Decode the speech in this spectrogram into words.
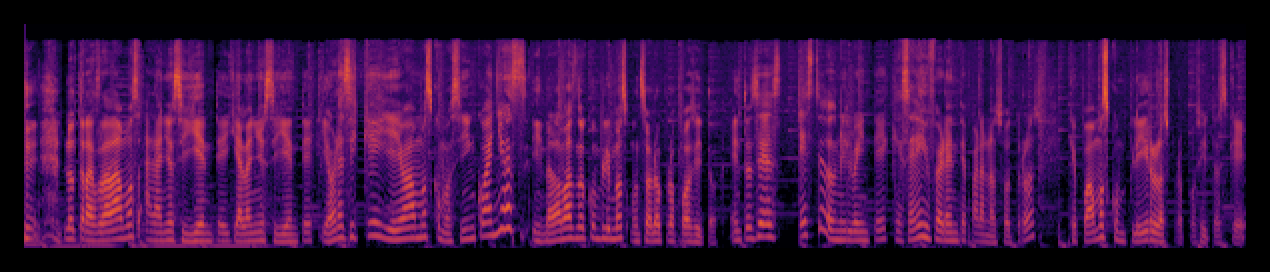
lo trasladamos al año siguiente y al año siguiente y ahora sí que llevamos como 5 años y nada más no cumplimos un solo propósito. Entonces, este 2020 que sea diferente para nosotros, que podamos cumplir los propósitos que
